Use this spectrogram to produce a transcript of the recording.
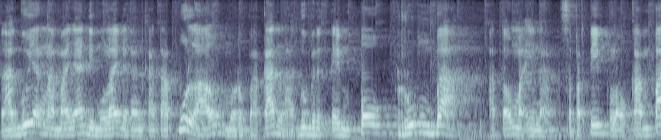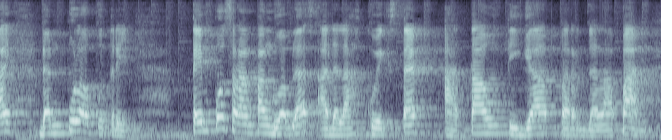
Lagu yang namanya dimulai dengan kata pulau merupakan lagu bertempo rumba atau mainan seperti Pulau Kampai dan Pulau Putri. Tempo serampang 12 adalah quick step atau 3 per 8.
